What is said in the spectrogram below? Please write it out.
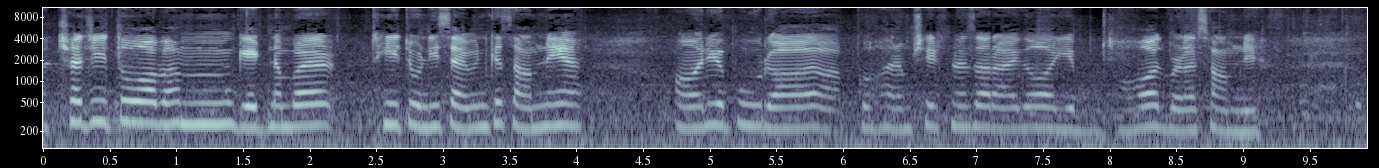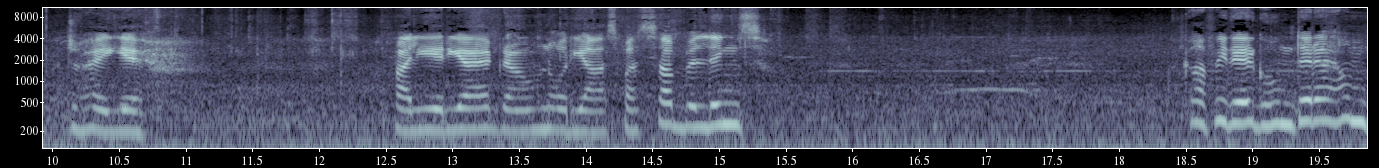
अच्छा जी तो अब हम gate number three twenty seven के सामने है और ये पूरा आपको हरम शरीफ नज़र आएगा और ये बहुत बड़ा सामने जो है ये खाली एरिया है ग्राउंड और ये आसपास सब बिल्डिंग्स काफ़ी देर घूमते रहे हम।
